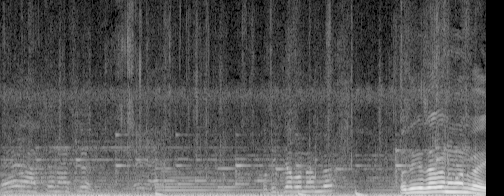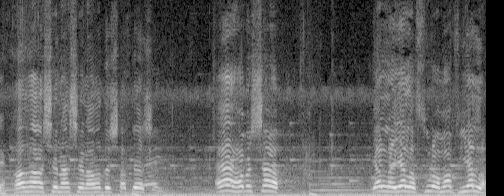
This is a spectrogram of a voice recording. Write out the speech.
হ্যাঁ আসেন আসেন। ওদিক যাব না আমরা? ওদিকে যাবেন হুমান ভাই? হ্যাঁ হ্যাঁ আসেন আসেন আমাদের সাথে আসেন। হ্যাঁ হবে সাহেব। ইয়াল্লা ইয়াল্লা সুরা মাফি ইয়াল্লা।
